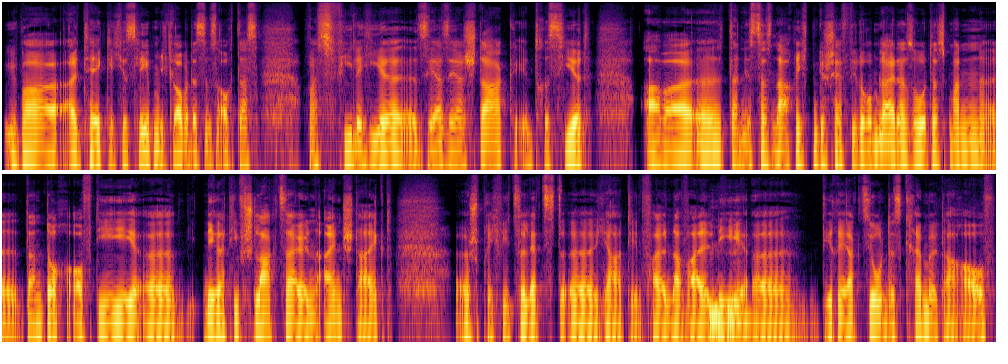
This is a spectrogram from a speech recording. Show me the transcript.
über alltägliches Leben. Ich glaube, das ist auch das, was viele hier sehr, sehr stark interessiert. Aber äh, dann ist das Nachrichtengeschäft wiederum leider so, dass man äh, dann doch auf die äh, Negativschlagzeilen einsteigt. Äh, sprich wie zuletzt äh, ja den Fall Nawalny, mhm. äh, die Reaktion des Kreml darauf.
